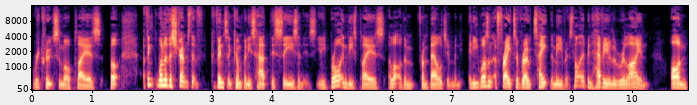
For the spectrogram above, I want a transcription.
recruit some more players, but I think one of the strengths that Vincent Kompany's had this season is you know, he brought in these players, a lot of them from Belgium, and, and he wasn't afraid to rotate them either. It's not they've been heavily reliant on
